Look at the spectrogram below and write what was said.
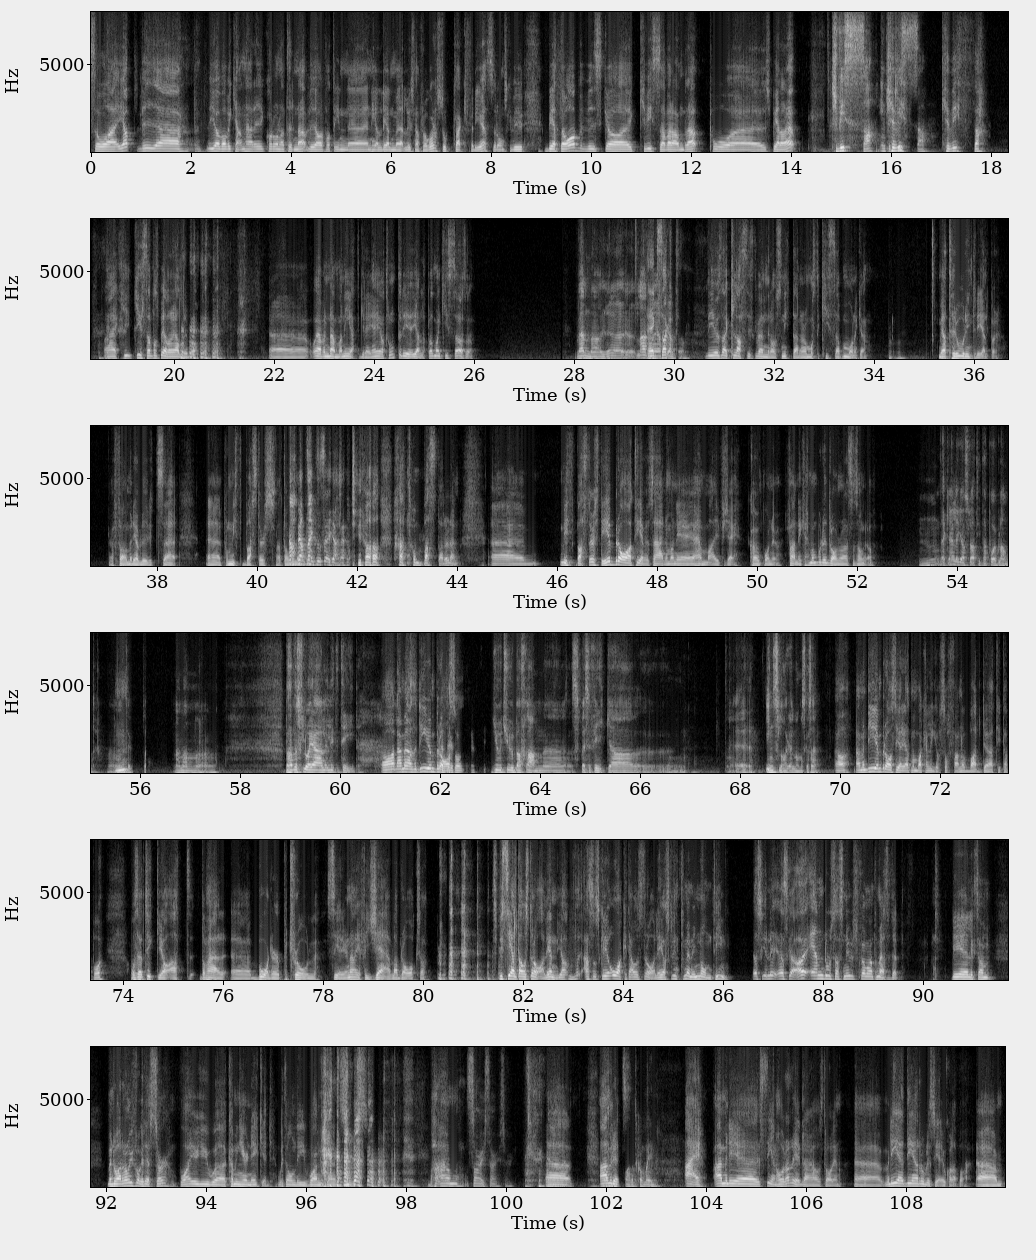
Så eh, ja, vi, eh, vi gör vad vi kan här i coronatiderna. Vi har fått in eh, en hel del med lyssnarfrågor. Stort tack för det. Så de ska vi beta av. Vi ska kvissa varandra på spelare. Kvissa, inte Kviss. kissa. Kvissa. Nej, ki- kissa på spelare är aldrig bra. Eh, och även den manetgrejen. Jag tror inte det hjälper att man kissar alltså. Vänner eh, lärde mig Exakt. att hjälpa. Det är ju så här klassisk vänneravsnitt där när de måste kissa på Monica. Men jag tror inte det hjälper. Jag för mig det har blivit så här eh, på Mythbusters. Att de, Ja, jag tänkte säga det. ja, att de bastade den. Eh, Mythbusters, det är bra tv så här när man är hemma i och för sig. Kommer jag på nu. Fan, det kanske man borde dra några säsonger av. Mm, det kan jag ligga och slötitta på ibland. Mm. Typ, när man eh, behöver slå ihjäl lite tid. Ja, nej, men alltså det är ju en bra Jag så. Youtuba fram eh, specifika eh, inslag eller vad man ska säga. Ja, nej, men det är en bra serie att man bara kan ligga på soffan och bara dö titta på. Och sen tycker jag att de här eh, Border Patrol-serierna är för jävla bra också. Speciellt Australien. Jag, alltså skulle jag åka till Australien, jag skulle inte ta med mig någonting. Jag skulle, jag ska, en dosa snus får man ta med sig typ. Det är liksom... Men då hade de ju frågat det, Sir, why are you uh, coming here naked with only one can of snus? um, sorry, sorry, sorry. Uh, ja, men det, fan inte komma in. nej, nej, men det är stenhårda regler i Australien. Uh, men det är, det är en rolig serie att kolla på. Um,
